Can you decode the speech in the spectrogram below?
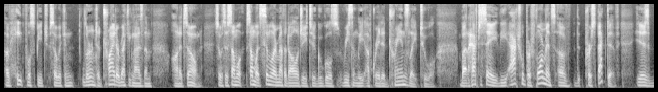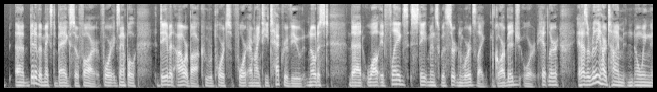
of hateful speech so it can learn to try to recognize them on its own. So it's a somewhat, somewhat similar methodology to Google's recently upgraded Translate tool. But I have to say, the actual performance of perspective is a bit of a mixed bag so far. For example, David Auerbach, who reports for MIT Tech Review, noticed that while it flags statements with certain words like garbage or Hitler, it has a really hard time knowing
